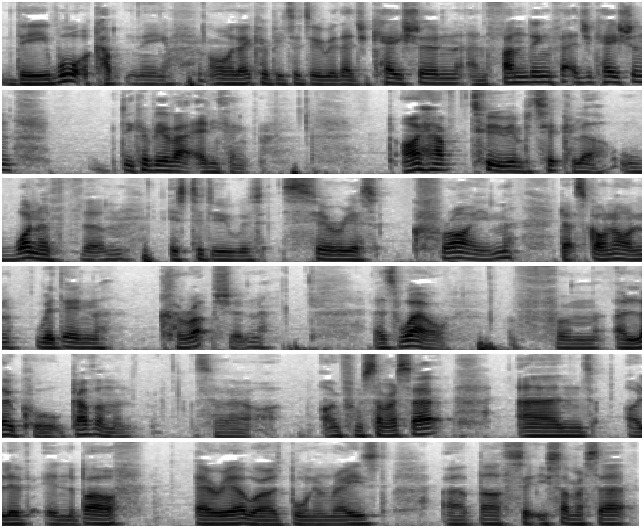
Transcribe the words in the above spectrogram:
the water company, or they could be to do with education and funding for education. It could be about anything. I have two in particular. One of them is to do with serious crime that's gone on within corruption as well from a local government. So I'm from Somerset and I live in the Bath area where I was born and raised, uh, Bath City, Somerset,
